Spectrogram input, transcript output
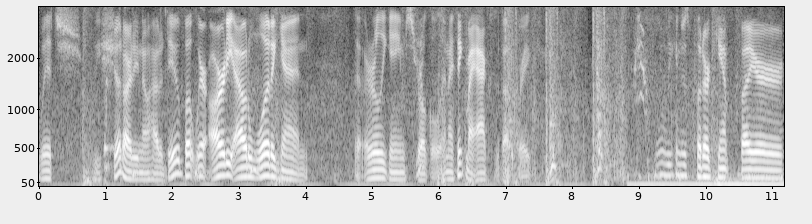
which we should already know how to do, but we're already out of wood again. The early game struggle, and I think my axe is about to break. we can just put our campfire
